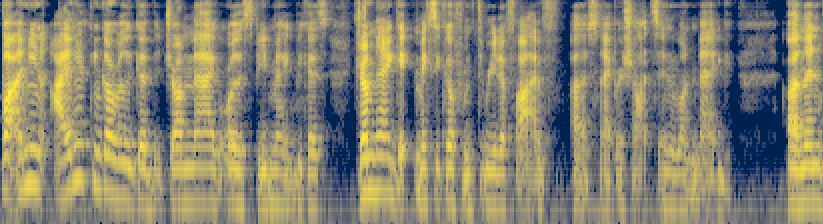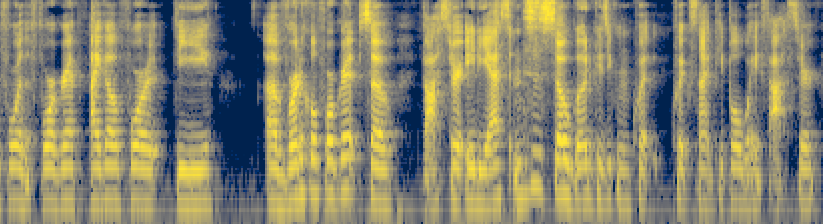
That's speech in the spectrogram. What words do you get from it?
But I mean, either can go really good, the drum mag or the speed mag, because drum mag makes it go from three to five uh, sniper shots in one mag. and then for the foregrip, I go for the uh, vertical foregrip, so faster ADS, and this is so good because you can quick quick snipe people way faster.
